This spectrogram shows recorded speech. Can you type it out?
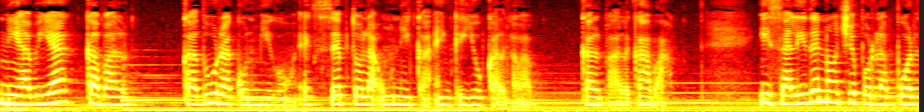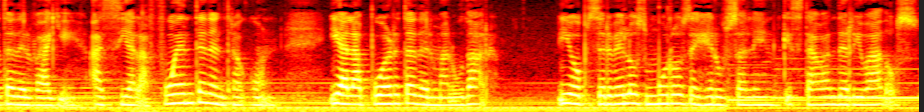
Ni había cabalgadura conmigo, excepto la única en que yo cabalgaba. Y salí de noche por la puerta del valle, hacia la fuente del dragón, y a la puerta del maludar y observé los muros de Jerusalén que estaban derribados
